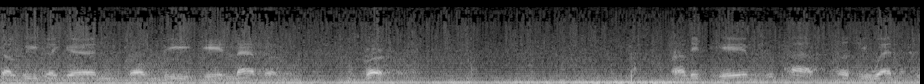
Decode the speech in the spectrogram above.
shall read again from the 11th verse. And it came to pass as he went to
